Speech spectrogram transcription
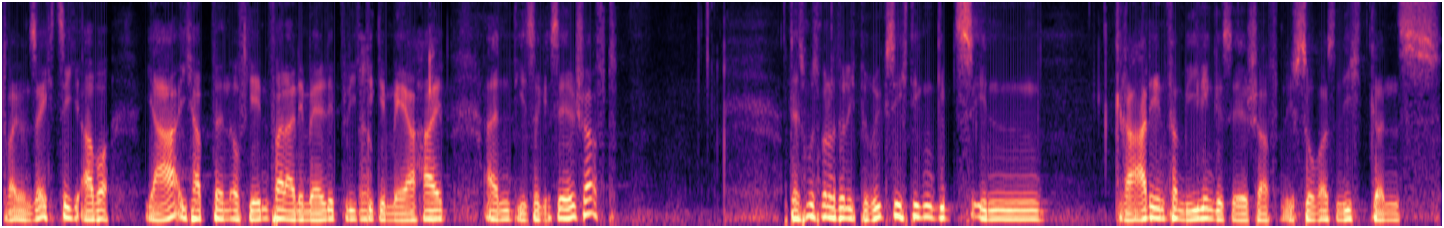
63, aber ja, ich habe dann auf jeden Fall eine meldepflichtige ja. Mehrheit an dieser Gesellschaft. Das muss man natürlich berücksichtigen. Gibt es in gerade in Familiengesellschaften ist sowas nicht ganz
